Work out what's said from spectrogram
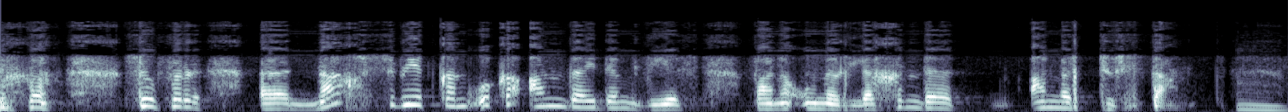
so vir 'n uh, nagsweet kan ook 'n aanduiding wees van 'n onderliggende ander toestand. Mm.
